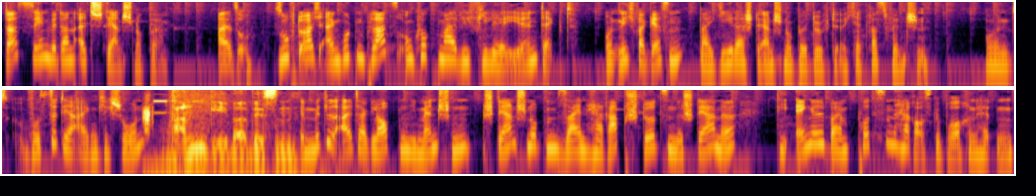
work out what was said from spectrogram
Das sehen wir dann als Sternschnuppe. Also, sucht euch einen guten Platz und guckt mal, wie viele ihr entdeckt. Und nicht vergessen, bei jeder Sternschnuppe dürft ihr euch etwas wünschen. Und wusstet ihr eigentlich schon? Angeberwissen. Im Mittelalter glaubten die Menschen, Sternschnuppen seien herabstürzende Sterne, die Engel beim Putzen herausgebrochen hätten.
